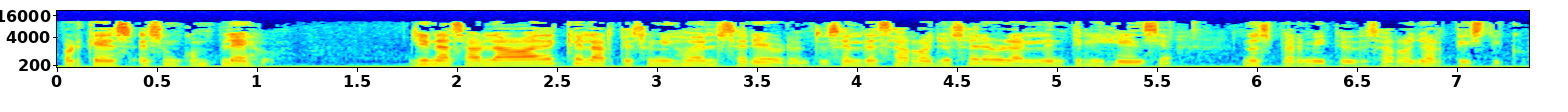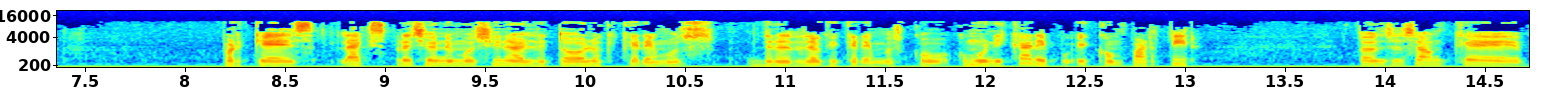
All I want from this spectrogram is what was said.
porque es, es un complejo. Ginás hablaba de que el arte es un hijo del cerebro, entonces el desarrollo cerebral y la inteligencia nos permite un desarrollo artístico porque es la expresión emocional de todo lo que queremos, de, lo que queremos comunicar y, compartir. Entonces, aunque,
